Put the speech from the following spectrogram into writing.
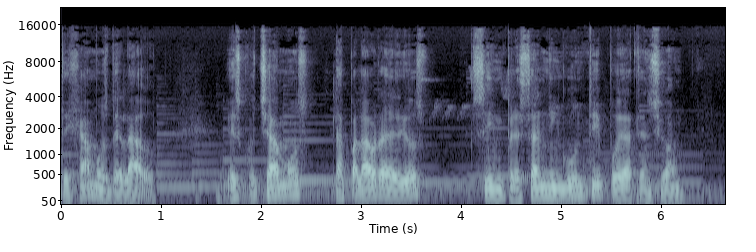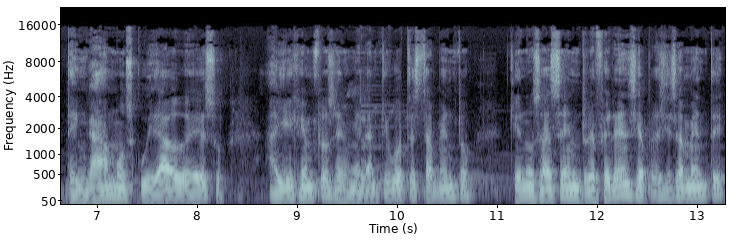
dejamos de lado. Escuchamos la palabra de Dios sin prestar ningún tipo de atención. Tengamos cuidado de eso. Hay ejemplos en el Antiguo Testamento que nos hacen referencia precisamente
